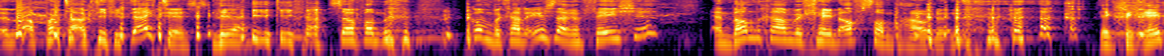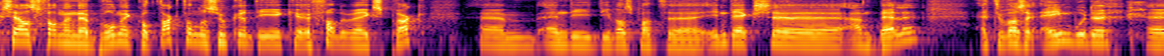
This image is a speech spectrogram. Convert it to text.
een aparte activiteit is. Ja. ja. Zo van, kom, we gaan eerst naar een feestje. En dan gaan we geen afstand houden. ik begreep zelfs van een bron- en contactonderzoeker die ik uh, van de week sprak. Um, en die, die was wat uh, index uh, aan het bellen. En toen was er één moeder eh,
